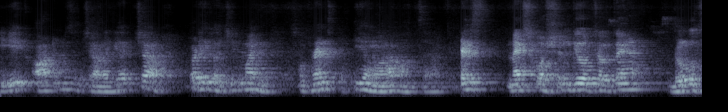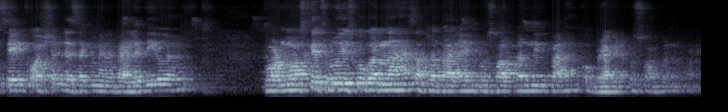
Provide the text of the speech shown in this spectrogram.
एक, आठ में से चार गया चार। बड़े का चिन्ह माइनस। सो फ्रेंड्स ये हमारा आंसर है। फ्रेंड्स नेक्स्ट क्वेश्चन की ओर चलते हैं। बिल्कुल सेम क्वेश्चन जैसा कि मैंने पहले दिए हुए हैं। वर्डमॉस के थ्रू इसको करना है। सबसे पहले इनको सॉल्व करने के पहले ब्रैकेट को सॉल्व करना पड़ेगा।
